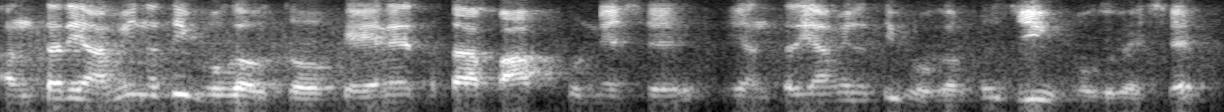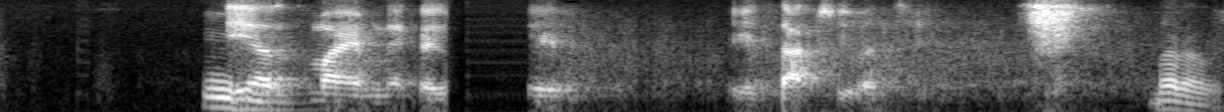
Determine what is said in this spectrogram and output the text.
અંતર્યામી નથી ભોગવતો કે એને થતા પાપ પુણ્ય છે એ અંતર્યામી નથી ભોગવતો જીવ ભોગવે છે. એ અર્થમાં એમને કહ્યું કે એ સાક્ષીવત છે. બરાબર.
